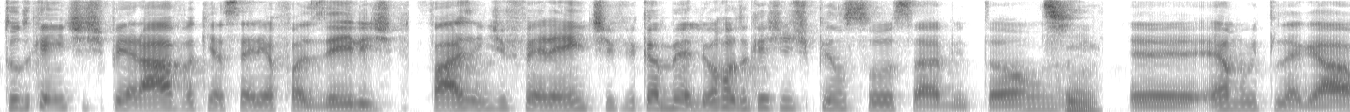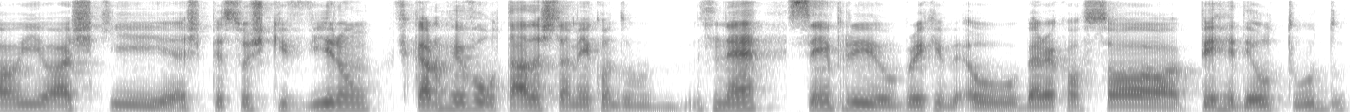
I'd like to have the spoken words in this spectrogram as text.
tudo que a gente esperava que a série ia fazer, eles fazem diferente e fica melhor do que a gente pensou, sabe? Então, é, é muito legal e eu acho que as pessoas que viram ficaram revoltadas também quando, né? Sempre o, Breaking, o Better Call Saul perdeu tudo.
